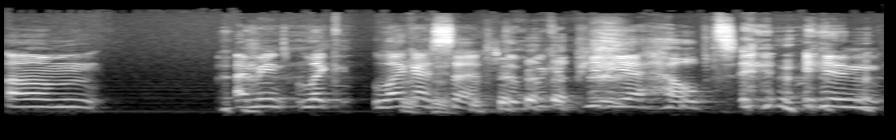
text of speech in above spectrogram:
Um, I mean, like like I said, the Wikipedia helped in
